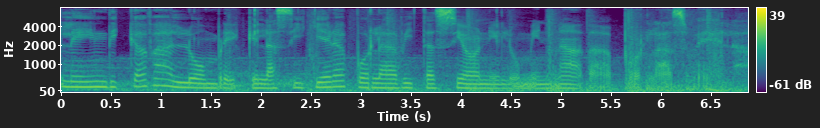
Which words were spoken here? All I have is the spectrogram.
le indicaba al hombre que la siguiera por la habitación iluminada por las velas.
